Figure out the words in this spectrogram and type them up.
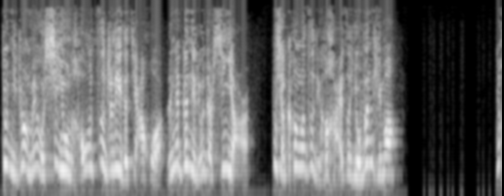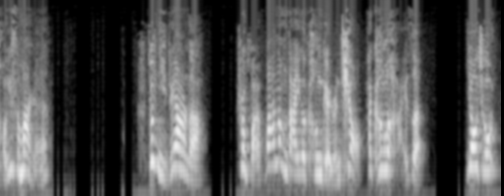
就你这种没有信用的、毫无自制力的家伙，人家跟你留点心眼儿，不想坑了自己和孩子，有问题吗？你好意思骂人？就你这样的，是把挖那么大一个坑给人跳，还坑了孩子，要求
